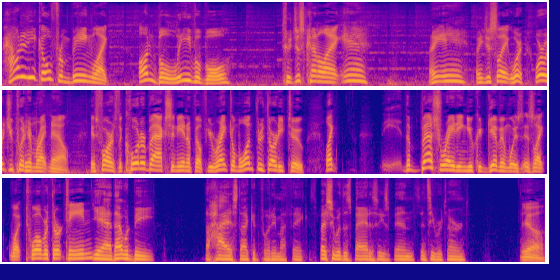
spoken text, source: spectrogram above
how did he go from being like unbelievable to just kind of like eh? I mean, eh. I mean, just like where where would you put him right now as far as the quarterbacks in the NFL? If you ranked them one through thirty-two, like the best rating you could give him was is like what twelve or thirteen. Yeah, that would be the highest I could put him, I think, especially with as bad as he's been since he returned. Yeah,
